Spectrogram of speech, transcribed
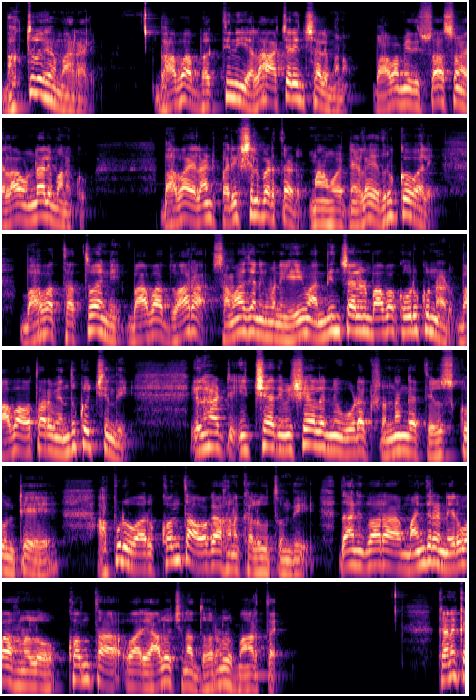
భక్తులుగా మారాలి. బాబా భక్తిని ఎలా ఆచరించాలి మనం? బాబా మీద విశ్వాసం ఎలా ఉండాలి మనకు? బాబా ఎలాంటి పరీక్షలు పెడతాడు? మనం వాటిని ఎలా ఎదుర్కోవాలి? బాబా తత్వాన్ని బాబా ద్వారా సమాజానికి మనం ఏం అందించాలని బాబా కోరుకున్నాడు? బాబా అవతారం ఎందుకు వచ్చింది? ఇలాంటి ఇత్యాది విషయాలన్నీ కూడా క్షుణ్ణంగా తెలుసుకుంటే అప్పుడు వారు కొంత అవగాహన కలుగుతుంది. దాని ద్వారా మందిర నిర్వహణలో కొంత వారి ఆలోచన ధోరణులు మారుతాయి. కనుక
